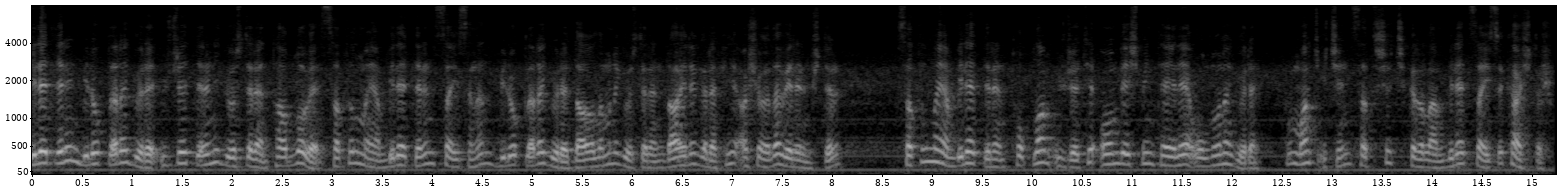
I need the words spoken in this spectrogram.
Biletlerin bloklara göre ücretlerini gösteren tablo ve satılmayan biletlerin sayısının bloklara göre dağılımını gösteren daire grafiği aşağıda verilmiştir. Satılmayan biletlerin toplam ücreti 15.000 TL olduğuna göre bu maç için satışa çıkarılan bilet sayısı kaçtır?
